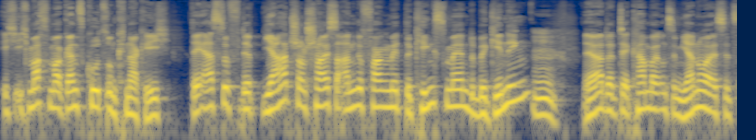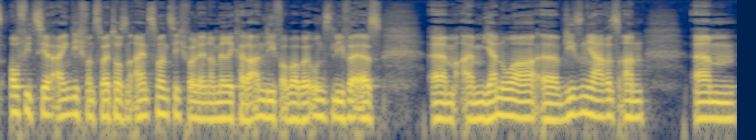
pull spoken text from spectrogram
ich, ich mach's mal ganz kurz und knackig. Der erste, der Jahr hat schon scheiße angefangen mit The Kingsman, The Beginning. Ja, der, der kam bei uns im Januar, ist jetzt offiziell eigentlich von 2021, weil der in Amerika da anlief, aber bei uns lief er erst ähm, im Januar äh, diesen Jahres an. Ähm,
